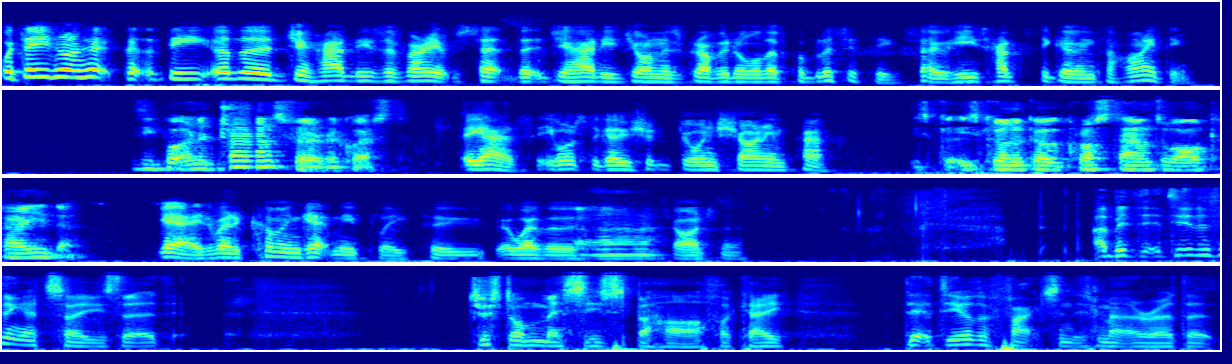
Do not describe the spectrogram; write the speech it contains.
well, do you not hear- the other jihadis are very upset that Jihadi John is grabbing all their publicity, so he's had to go into hiding. Is he putting a transfer request? He has. He wants to go sh- join Shining Path. He's, go- he's going to go across town to Al Qaeda. Yeah, he's ready to come and get me, please, to whoever's Uh. in charge now. I mean, the, the other thing I'd say is that just on Messi's behalf, okay, the, the other facts in this matter are that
